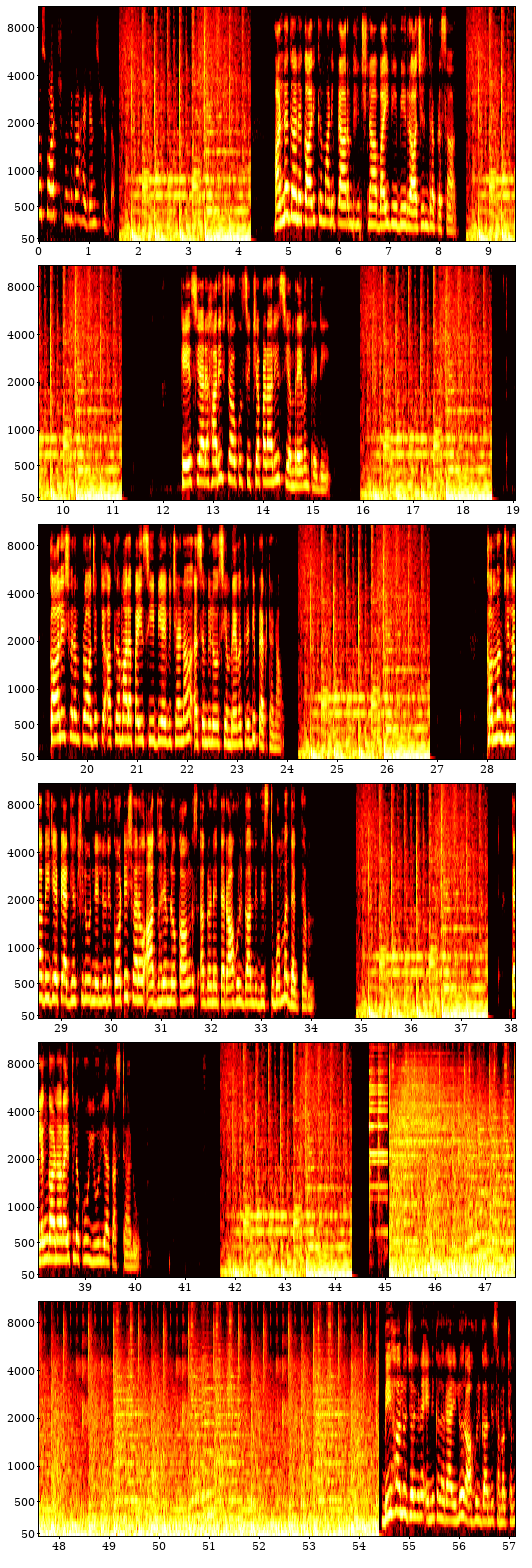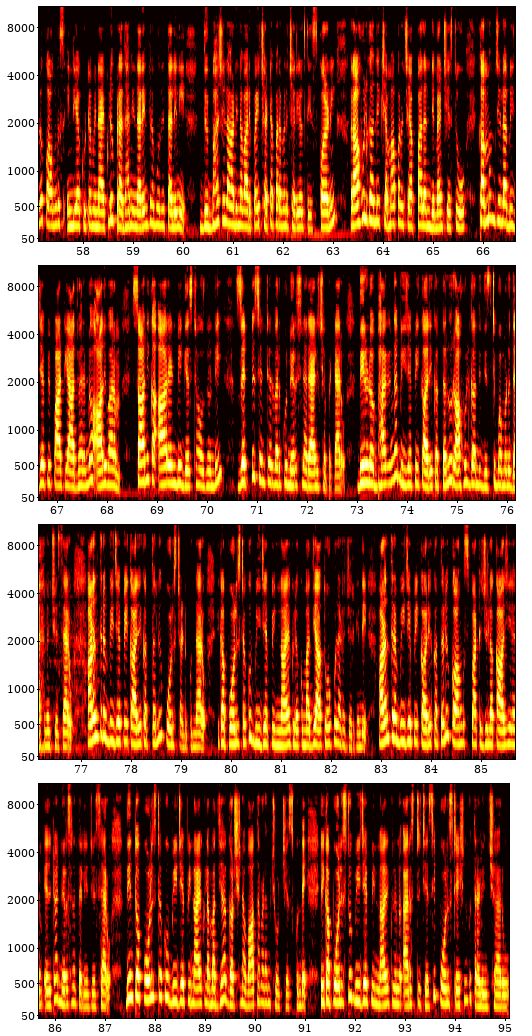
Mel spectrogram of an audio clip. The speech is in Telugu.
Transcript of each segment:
న్యూస్ వాచ్ ముందుగా హెడ్లైన్స్ చూద్దాం. అన్నదాన కార్యక్రమాన్ని ప్రారంభించిన వైవీబీ రాజేంద్ర ప్రసాద్. కేసీఆర్ హరీష్ రావుకు శిక్ష పడాలి సీఎం రేవంత్ రెడ్డి. కాళేశ్వరం ప్రాజెక్టు అక్రమాలపై సీబీఐ విచారణ అసెంబ్లీలో సీఎం రేవంత్ రెడ్డి ప్రకటన. ఖమ్మం జిల్లా బీజేపీ అధ్యక్షులు నెల్లూరి కోటేశ్వరరావు ఆధ్వర్యంలో కాంగ్రెస్ అగ్రనేత రాహుల్ గాంధీ దిష్టిబొమ్మ దగ్ధం. తెలంగాణ రైతులకు యూరియా కష్టాలు. బీహార్లో జరిగిన ఎన్నికల ర్యాలీలో రాహుల్ గాంధీ సమక్షంలో కాంగ్రెస్ ఇండియా కూటమి నాయకులు ప్రధాని నరేంద్ర మోదీ తల్లిని దుర్భాషలాడిన వారిపై చట్టపరమైన చర్యలు తీసుకోవాలని రాహుల్ గాంధీ క్షమాపణ చెప్పాలని డిమాండ్ చేస్తూ ఖమ్మం జిల్లా బీజేపీ పార్టీ ఆధ్వర్యంలో ఆదివారం స్థానిక ఆర్ఎన్బి గెస్ట్ హౌస్ నుండి జెడ్పీ సెంటర్ వరకు నిరసన ర్యాలీ చేపట్టారు. దీనిలో భాగంగా బీజేపీ కార్యకర్తలు రాహుల్ గాంధీ దిష్టిబొమ్మను దహనం చేశారు. అనంతరం బీజేపీ కార్యకర్తలను పోలీసులు అడ్డుకున్నారు. ఇక పోలీసులకు బీజేపీ నాయకులకు మధ్య తోపులాట జరిగింది. అనంతరం బీజేపీ కార్యకర్తలు కాంగ్రెస్ పార్టీ జిల్లా కార్యాలయం ఎదుట నిరసన తెలియజేశారు. దీంతో పోలీసులకు బీజేపీ నాయకుల మధ్య ఘర్షణ వాతావరణం చోటు చేసుకుంది. ఇక పోలీసులు బీజేపీ నాయకులను అరెస్టు చేసి పోలీస్ స్టేషన్కు తరలించారు.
